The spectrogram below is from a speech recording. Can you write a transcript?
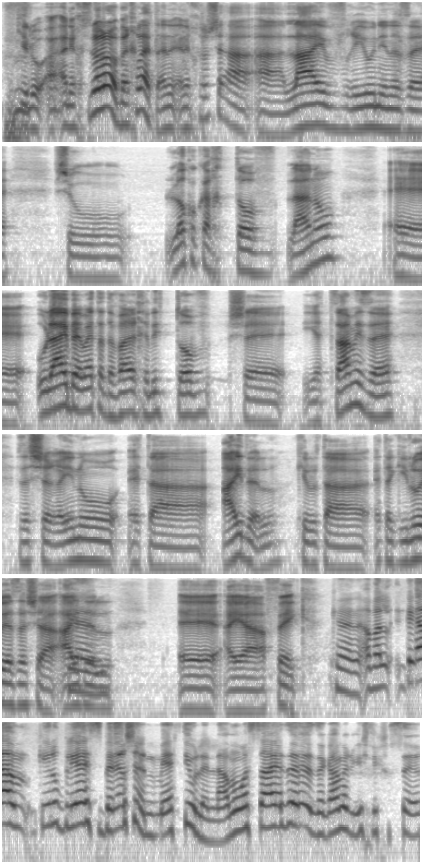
כאילו, אני חושב, לא, לא, בהחלט, אני, אני חושב שה live reunion הזה שהוא לא כל כך טוב לנו. אה, אולי באמת הדבר היחידי טוב שיצא מזה, זה שראינו את ה idol, כאילו את, ה, את הגילוי הזה שה idol כן. אה, היה פייק. כן, אבל גם, כאילו בלי ההסבר של מתיו למה הוא עשה את זה, זה גם הרגיש לי חסר.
